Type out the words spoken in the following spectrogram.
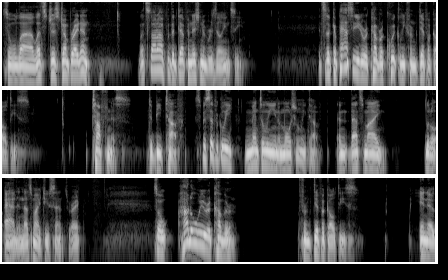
So uh, let's just jump right in. Let's start off with the definition of resiliency. It's the capacity to recover quickly from difficulties, toughness, to be tough, specifically mentally and emotionally tough. And that's my little add in, that's my two cents, right? So, how do we recover from difficulties in a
